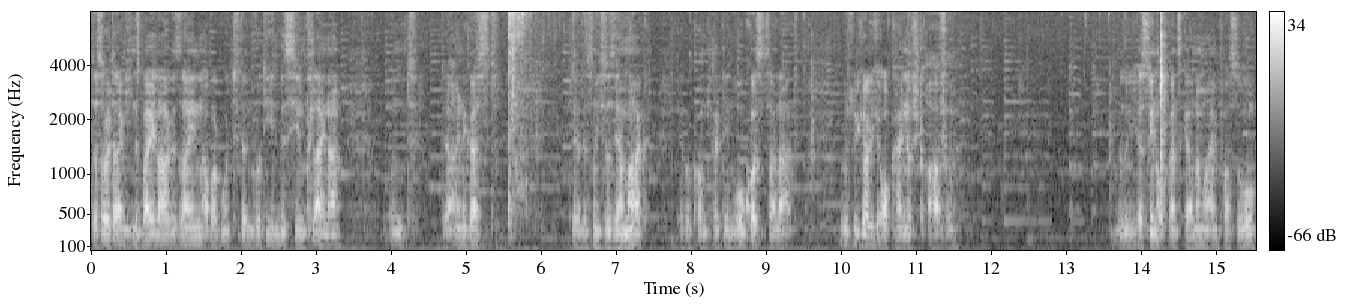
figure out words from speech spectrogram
Das sollte eigentlich eine Beilage sein, aber gut, dann wird die ein bisschen kleiner und der eine Gast, der das nicht so sehr mag, der bekommt halt den Rohkostsalat. Das ist sicherlich auch keine Strafe. Also ich esse den auch ganz gerne mal einfach so.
